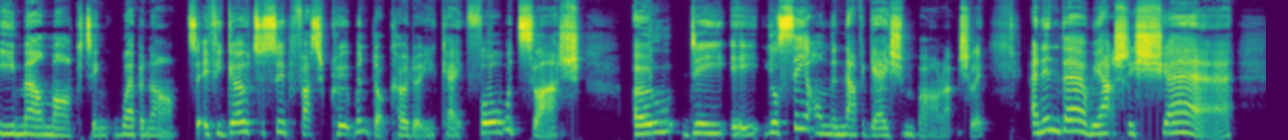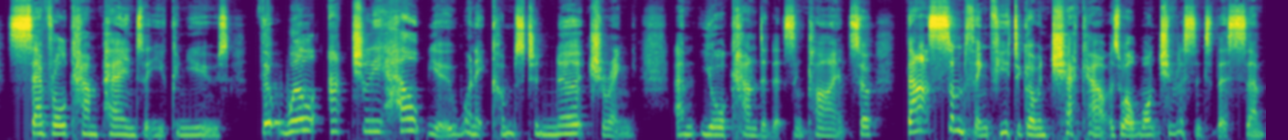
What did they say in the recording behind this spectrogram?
email marketing webinar. So if you go to superfastrecruitment.co.uk forward slash ODE. You'll see it on the navigation bar actually. And in there, we actually share several campaigns that you can use that will actually help you when it comes to nurturing um, your candidates and clients. So that's something for you to go and check out as well once you've listened to this um,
